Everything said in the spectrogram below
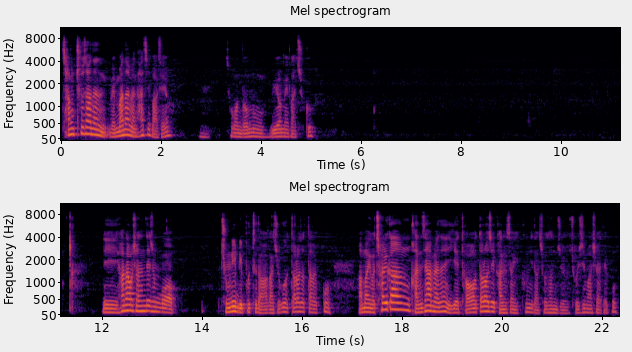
창투사는 웬만하면 하지 마세요. 저건 너무 위험해가지고. 이 하나오션 현대중공업 중립 리포트 나와가지고 떨어졌다고 했고 아마 이거 철강 관세하면은 이게 더 떨어질 가능성이 큽니다. 조선주 조심하셔야 되고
